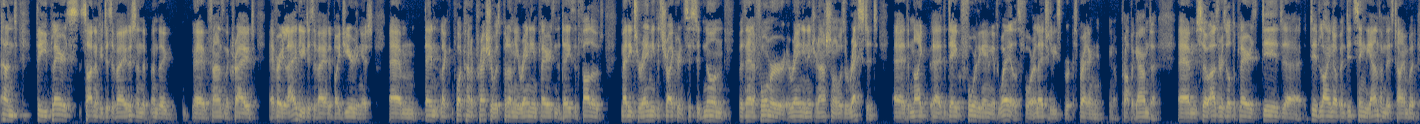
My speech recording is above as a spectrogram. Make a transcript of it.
and the players silently disavowed it, and the and the uh, fans in the crowd uh, very loudly disavowed it by jeering it. Um, then, like, what kind of pressure was put on the Iranian players in the days that followed? Mehdi Taremi, the striker, insisted none, but then a former Iranian international was arrested uh, the night, uh, the day before the game against Wales for allegedly sp- spreading, you know, propaganda. Um, so as a result, the players did uh, did line up and did sing the anthem this time, but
